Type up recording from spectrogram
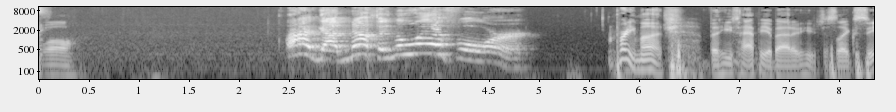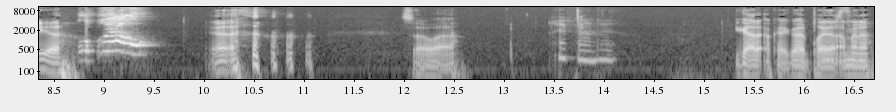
the wall. I've got nothing to live for. Pretty much, but he's happy about it. He's just like, "See ya." Well, Yeah. so uh I found it. You got it. Okay, go ahead and play that. I'm gonna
